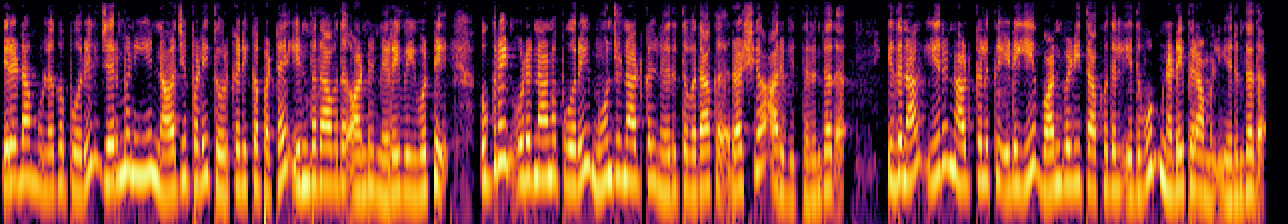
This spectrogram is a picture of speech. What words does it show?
இரண்டாம் உலகப் போரில் ஜெர்மனியின் நாஜிப்படை தோற்கடிக்கப்பட்ட எண்பதாவது ஆண்டு நிறைவையொட்டி உக்ரைன் உடனான போரை மூன்று நாட்கள் நிறுத்துவதாக ரஷ்யா அறிவித்திருந்தது. இதனால் இரு நாட்களுக்கு இடையே வான்வழி தாக்குதல் எதுவும் நடைபெறாமல் இருந்தது.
